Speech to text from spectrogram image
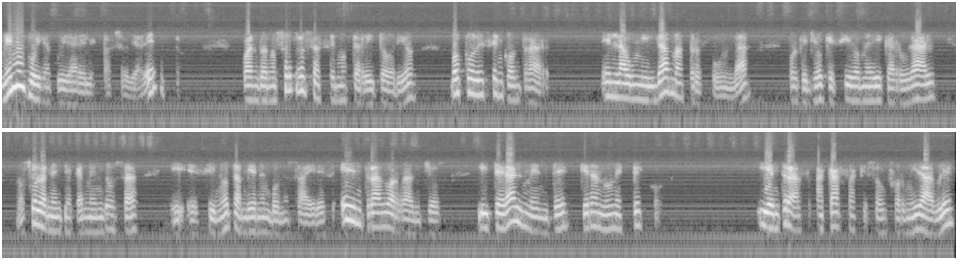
menos voy a cuidar el espacio de adentro cuando nosotros hacemos territorio, vos podés encontrar en la humildad más profunda, porque yo que he sido médica rural, no solamente acá en Mendoza, eh, sino también en Buenos Aires, he entrado a ranchos literalmente que eran un espejo. Y entras a casas que son formidables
